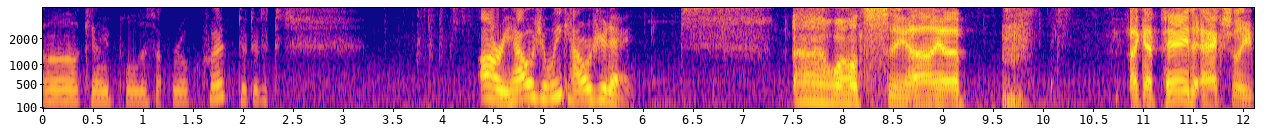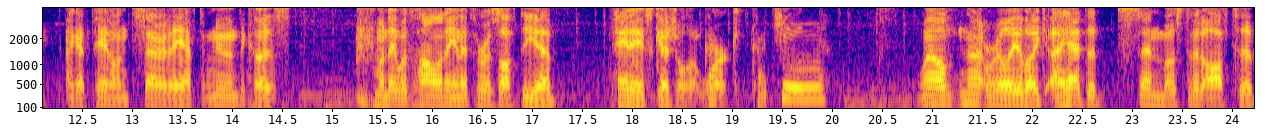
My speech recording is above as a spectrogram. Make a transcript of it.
Okay, let me pull this up real quick. Ari, how was your week? How was your day? Uh, well, let's see. I uh, I got paid. Actually, I got paid on Saturday afternoon because Monday was a holiday and it throws off the uh, payday schedule at work. Ka-ching. Well, not really. Like I had to send most of it off to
